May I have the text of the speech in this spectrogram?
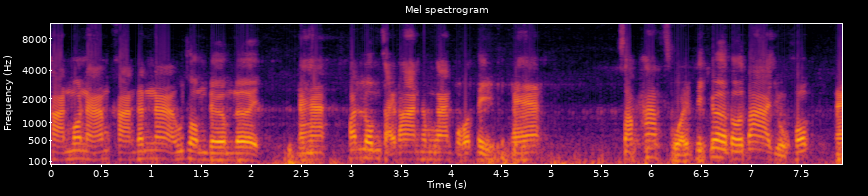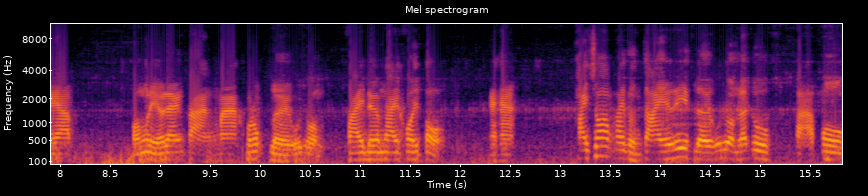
คานหม้อน้ำคานด้านหน้าคุณผู้ชมเดิมเลยนะฮะ พัดลมสายพานทำงานปกตินะฮะ สภาพสวยพิกเกอร์โตต้าอยู่ครบนะครับ ของเหลวแรงต่างมาครบเลยคุณผู้ชม ไฟเดิมไทยโคยโตะนะฮะใครชอบใครสนใจรีบเลยคุณผู้ชมแล้วดูฝาโปร่ง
